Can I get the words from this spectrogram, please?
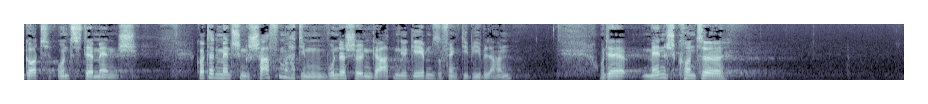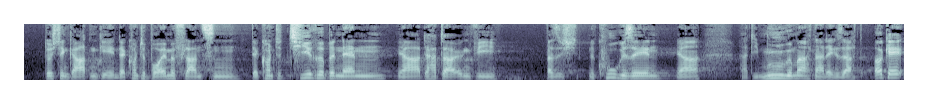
Gott und der Mensch. Gott hat den Menschen geschaffen, hat ihm einen wunderschönen Garten gegeben, so fängt die Bibel an. Und der Mensch konnte durch den Garten gehen. Der konnte Bäume pflanzen, der konnte Tiere benennen. Ja, der hat da irgendwie, weiß ich, eine Kuh gesehen. Ja, hat die Mu gemacht. Dann hat er gesagt, okay,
